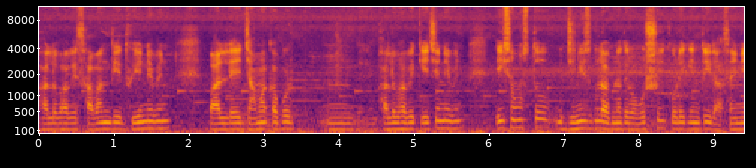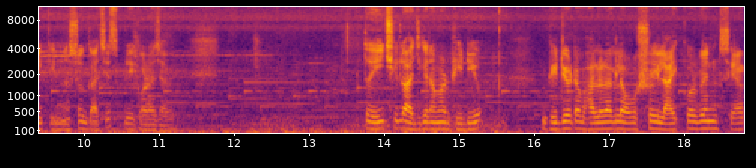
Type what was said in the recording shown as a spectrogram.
ভালোভাবে সাবান দিয়ে ধুয়ে নেবেন, পারলে জামা কাপড় ভালোভাবে কেচে নেবেন। এই সমস্ত জিনিসগুলো আপনাদের অবশ্যই করে কিন্তু এই রাসায়নিক কীটনাশক গাছে স্প্রে করা যাবে। তো এই ছিল আজকের আমার ভিডিও। ভিডিওটা ভালো লাগলে অবশ্যই লাইক করবেন শেয়ার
